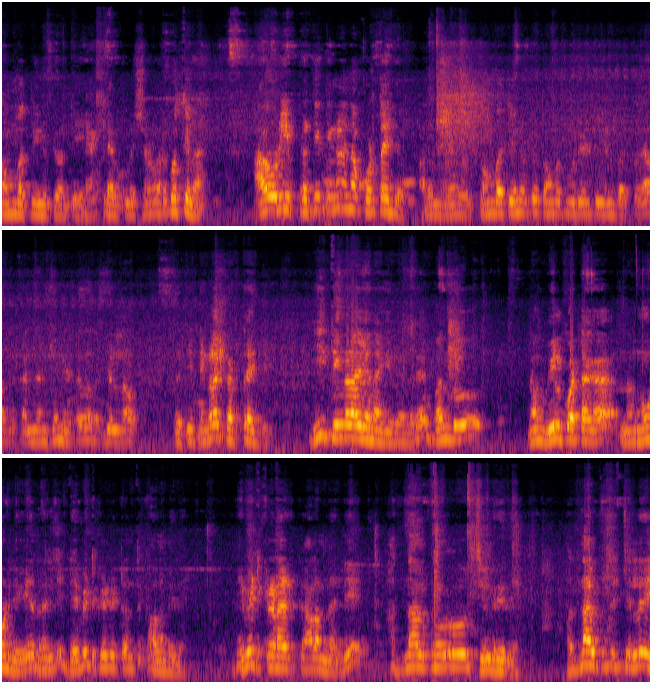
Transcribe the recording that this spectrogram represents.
ತೊಂಬತ್ತು ಯೂನಿಟು ಅಂತ ಯಾಕೆ ಕ್ಯಾಲ್ಕುಲೇಷನ್ ಅವ್ರಿಗೆ ಗೊತ್ತಿಲ್ಲ. ಅವ್ರಿಗೆ ಪ್ರತಿ ತಿಂಗಳು ನಾವು ಕೊಡ್ತಾ ಇದ್ದೆವು. ಅದನ್ನು ತೊಂಬತ್ತು ಯೂನಿಟು ತೊಂಬತ್ಮೂರು ಯೂನಿಟ್ ಏನು ಬರ್ತದೆ, ಅದ್ರ ಕನ್ಸಂಪ್ಷನ್ ಇಟ್ಟು ಅದ್ರ ಬಿಲ್ ನಾವು ಪ್ರತಿ ತಿಂಗಳ ಕಟ್ತಾ ಇದ್ವಿ ಈ ತಿಂಗಳ ಏನಾಗಿದೆ ಅಂದರೆ ಬಂದು ನಮ್ಮ ಬಿಲ್ ಕೊಟ್ಟಾಗ ನಾವು ನೋಡಿದ್ವಿ, ಅದರಲ್ಲಿ ಡೆಬಿಟ್ ಕ್ರೆಡಿಟ್ ಅಂತ ಕಾಲಮ್ ಇದೆ. ಡೆಬಿಟ್ ಕ್ರೆಡಿಟ್ ಕಾಲಮ್ನಲ್ಲಿ ಹದಿನಾಲ್ಕು ನೂರು ಚಿಲ್ಲರೆ ಇದೆ. ಹದಿನಾಲ್ಕು ಚಿಲ್ಲರೆ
